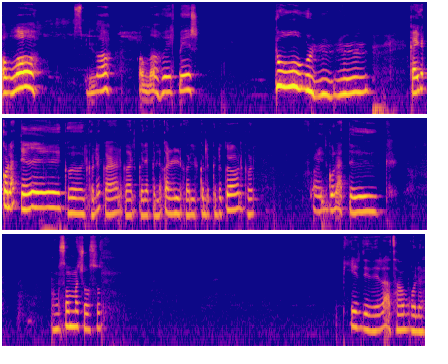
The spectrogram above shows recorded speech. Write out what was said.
Allah. Bismillah. Allahu Ekber. Gol. Kaynak gol attı. Gol, gol, gol, gol, gol, gol, gol, gol, gol, gol, gol, gol. Evet, gol attık. Ama son maç olsun. Pirdileri atalım golü.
